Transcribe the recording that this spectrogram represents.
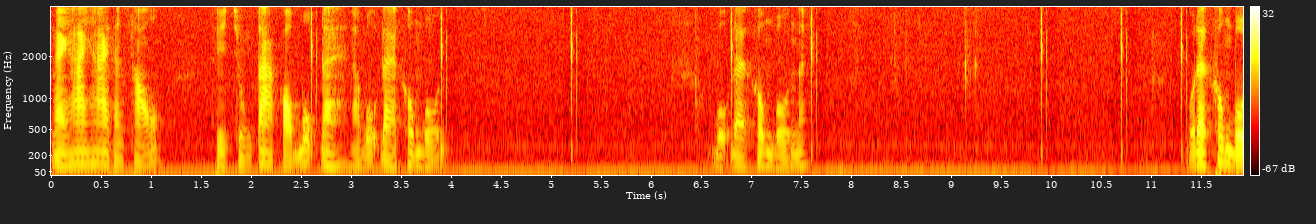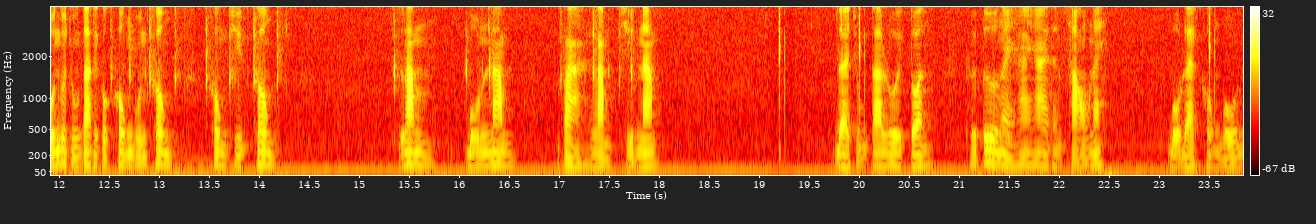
ngày 22 tháng 6 thì chúng ta có bộ đề là bộ đề 04 bộ đề 04 này. Bộ đề 04 của chúng ta thì có 040, 090, 545 và 595 để chúng ta lui tuần. Thứ tư ngày 22 tháng 6 này. Bộ đề 04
